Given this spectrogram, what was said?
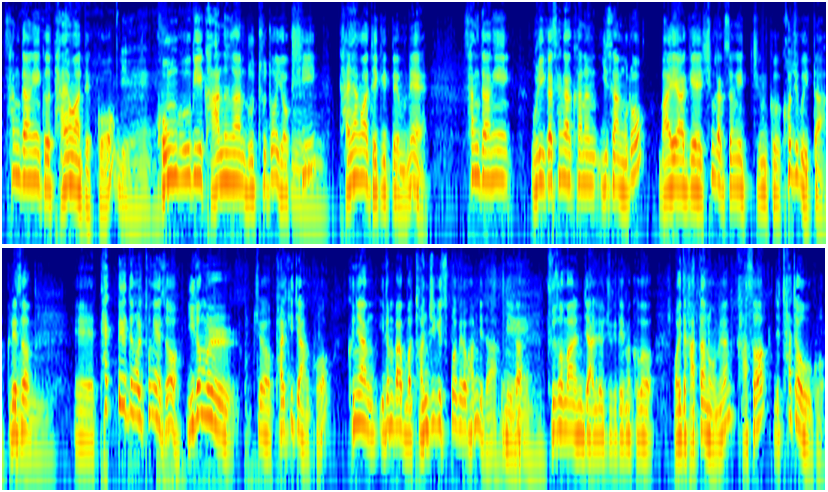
상당히 그 다양화됐고 예. 공급이 가능한 루트도 역시 음. 다양화됐기 때문에 상당히 우리가 생각하는 이상으로 마약의 심각성이 지금 그 커지고 있다. 그래서 음. 예, 택배 등을 통해서 이름을 저 밝히지 않고 그냥 이른바 뭐 던지기 수법이라고 합니다. 그러니까 예. 주소만 이제 알려주게 되면 그거 어디다 갖다 놓으면 가서 이제 찾아오고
